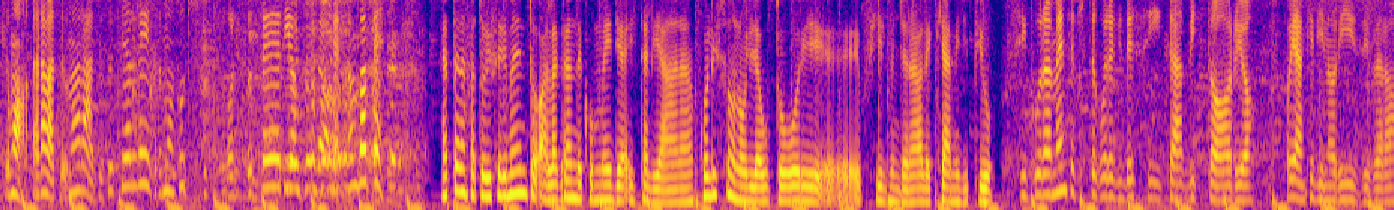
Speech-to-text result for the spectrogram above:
che mo eravate una radio così allegra mo tutto sul discorso serio cioè non va bene hai appena fatto riferimento alla grande commedia italiana quali sono gli autori e film in generale che ami di più? sicuramente tutte quelle di De Sica, Vittorio poi anche di Norisi però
